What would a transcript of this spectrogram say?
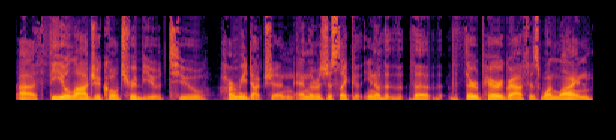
uh, theological tribute to harm reduction. And there was just like, you know, the, the, the third paragraph is one line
